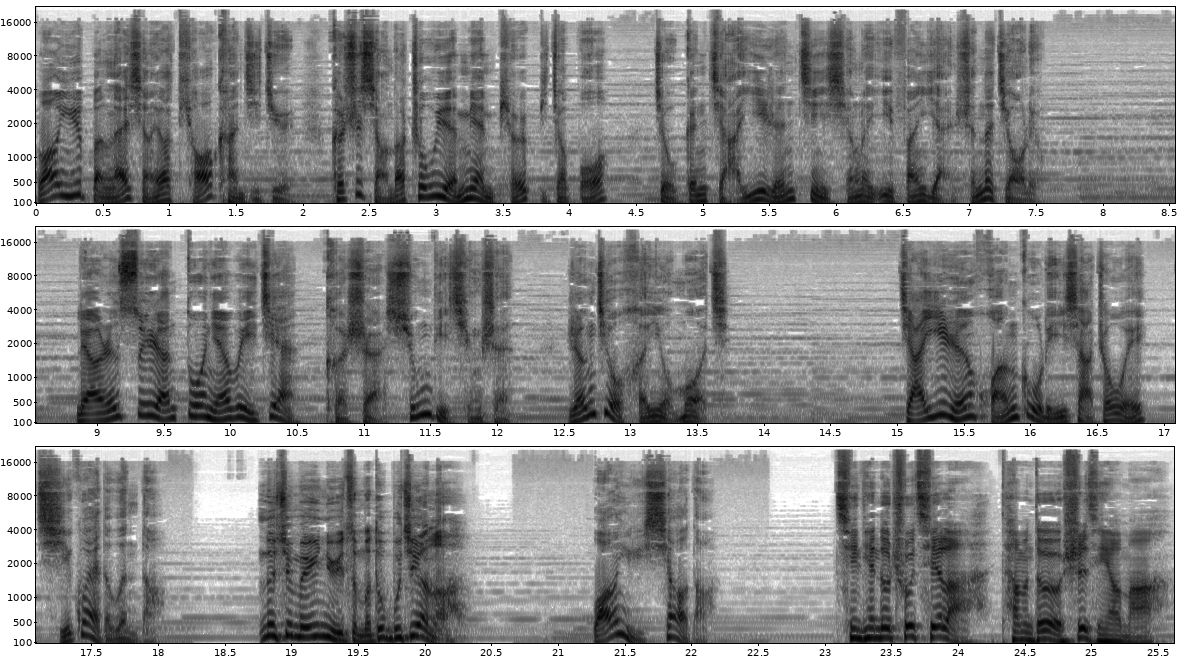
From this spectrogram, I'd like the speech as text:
王宇本来想要调侃几句，可是想到周月面皮比较薄，就跟贾一人进行了一番眼神的交流。两人虽然多年未见，可是兄弟情深，仍旧很有默契。贾一人环顾了一下周围，奇怪的问道：“那些美女怎么都不见了？”王宇笑道。今天都初七了，他们都有事情要忙。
